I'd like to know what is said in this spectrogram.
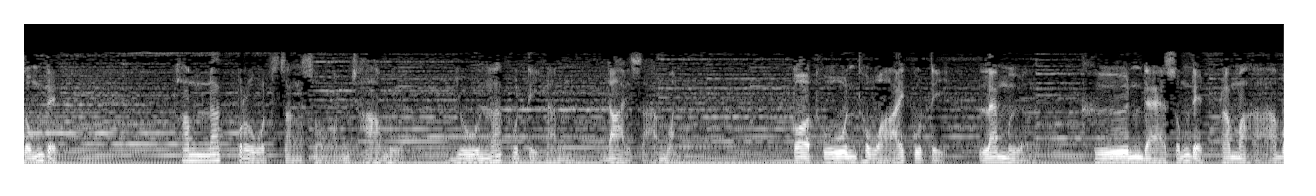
สมเด็จทำนักโปรดสั่งสอนชาวเมืองอยู่ณกุฏินั้นได้สามวัน ก็ทูลถวายกุฏิและเมือง คืนแด่สมเด็จพระมหาบ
